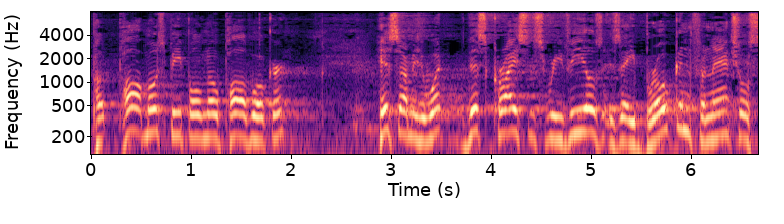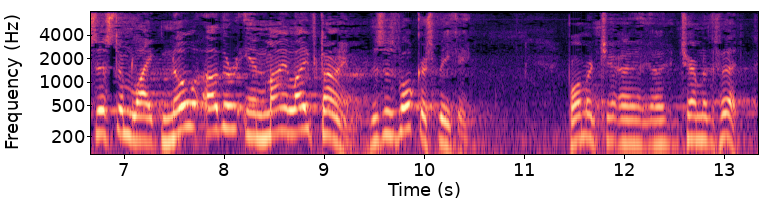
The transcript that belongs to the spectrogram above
But Paul, most people know Paul Volcker. His summary what this crisis reveals is a broken financial system like no other in my lifetime. This is Volcker speaking, former uh, uh, chairman of the Fed.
